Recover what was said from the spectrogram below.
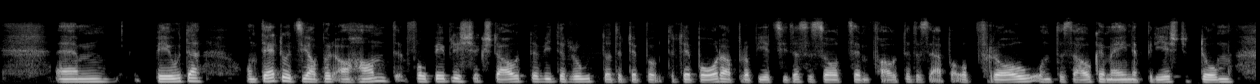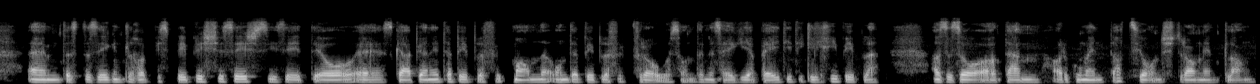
ähm, bilden. Und der tut sie aber anhand von biblischen Gestalten wie der Ruth oder der, Deborah probiert sie das so zu entfalten, dass eben auch die Frau und das allgemeine Priestertum, ähm, dass das eigentlich etwas Biblisches ist. Sie sieht ja auch, äh, es gäbe ja nicht eine Bibel für die Männer und eine Bibel für die Frauen, sondern es haben ja beide die gleiche Bibel. Also so an dem Argumentationsstrang entlang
